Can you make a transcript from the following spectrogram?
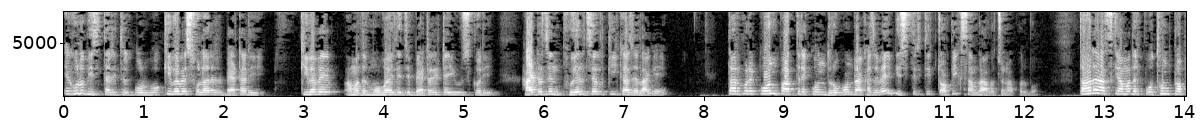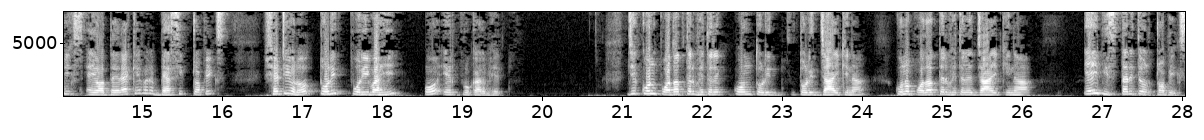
এগুলো বিস্তারিত পড়ব, কীভাবে সোলারের ব্যাটারি, কীভাবে আমাদের মোবাইলে যে ব্যাটারিটা ইউজ করি, হাইড্রোজেন ফুয়েল সেল কি কাজে লাগে, তারপরে কোন পাত্রে কোন দ্রবণ রাখা যাবে, এই বিস্তৃত টপিকস আমরা আলোচনা করব। তাহলে আজকে আমাদের প্রথম টপিকস এই অধ্যায়ের একেবারে বেসিক টপিকস সেটি হলো তড়িৎ পরিবাহী ও এর প্রকারভেদ। যে কোন পদার্থের ভেতরে কোন তড়িৎ তড়িৎ যায় কিনা, কোনো পদার্থের ভেতরে যায় কিনা, এই বিস্তারিত টপিকস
